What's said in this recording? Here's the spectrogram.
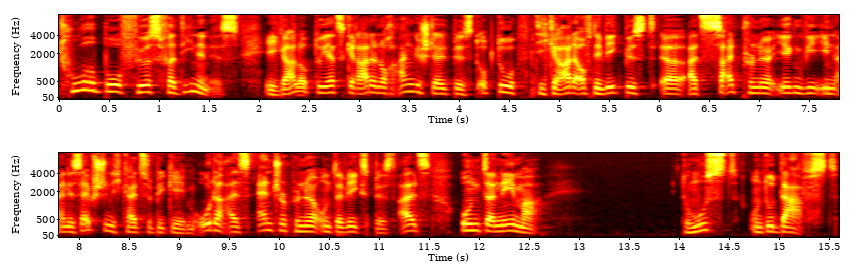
Turbo fürs Verdienen ist, egal ob du jetzt gerade noch angestellt bist, ob du dich gerade auf dem Weg bist, äh, als Sidepreneur irgendwie in eine Selbstständigkeit zu begeben oder als Entrepreneur unterwegs bist, als Unternehmer, du musst und du darfst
